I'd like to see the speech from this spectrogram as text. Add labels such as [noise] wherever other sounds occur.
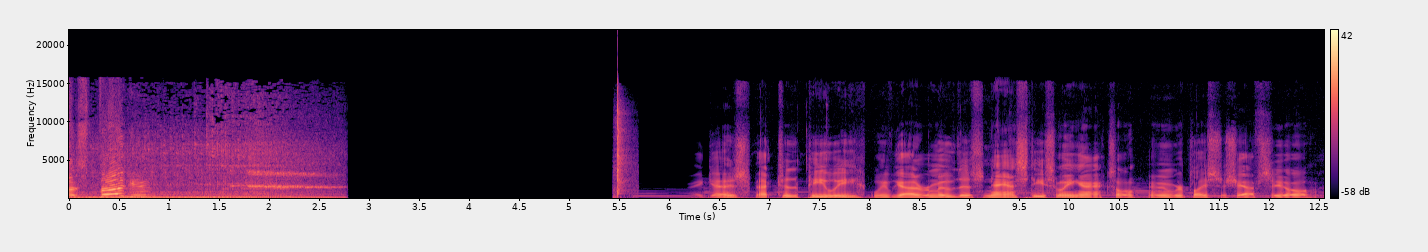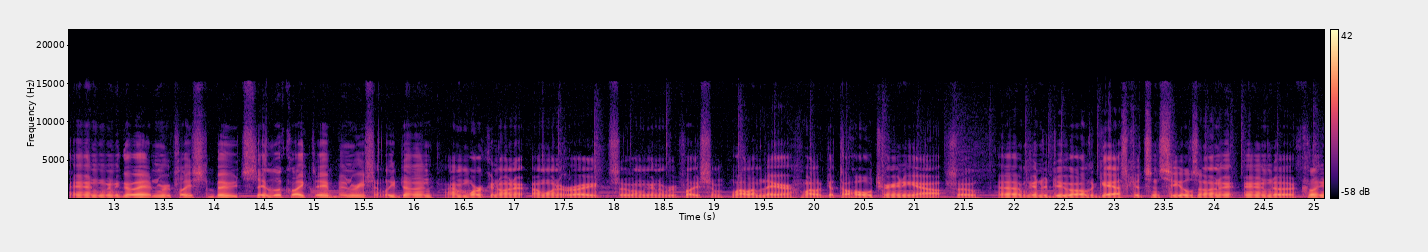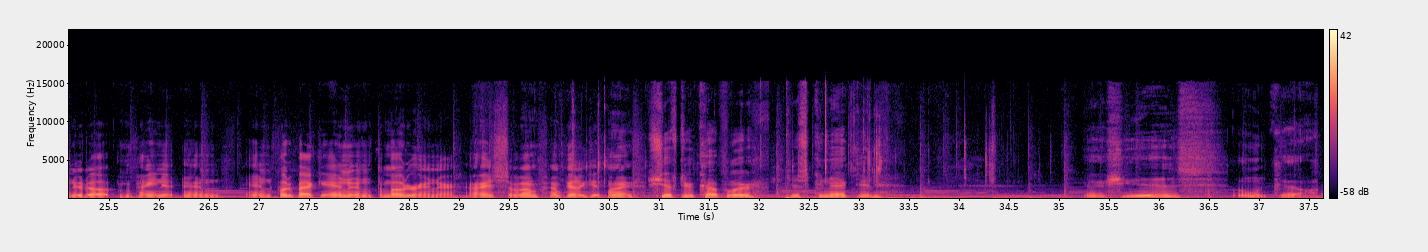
Just Buggin. Alright guys, back to the Pee-wee. We've got to remove this nasty swing axle and replace the shaft seal. And we're gonna go ahead and replace the boots. They look like they've been recently done. I'm working on it, I want it right. So I'm gonna replace them while I'm there, while I get the whole tranny out. So uh, I'm gonna do all the gaskets and seals on it and uh, clean it up and paint it and and put it back in and the motor in there. All right, so I'm, I've got to get my shifter coupler disconnected. There she is. Holy cow.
